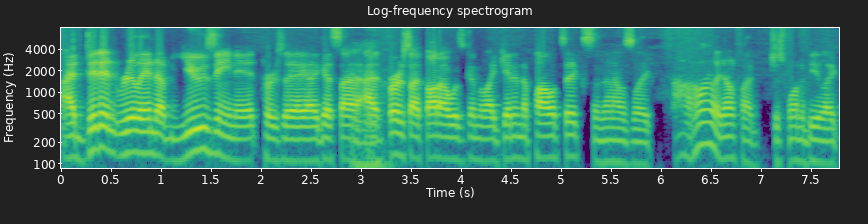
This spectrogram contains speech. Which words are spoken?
I didn't really end up using it per se. I guess I Mhm. at first I thought I was gonna like get into politics, and then I was like, oh, I don't really know if I just want to be like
